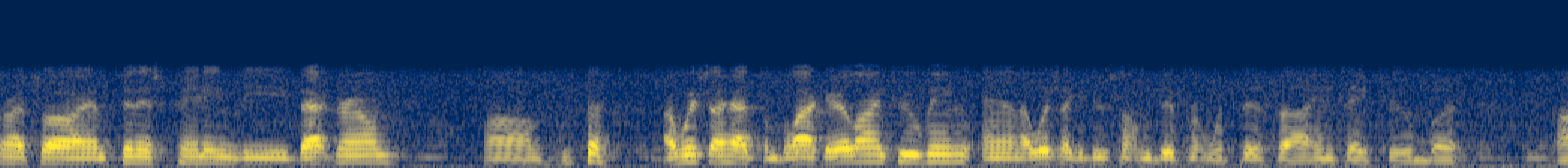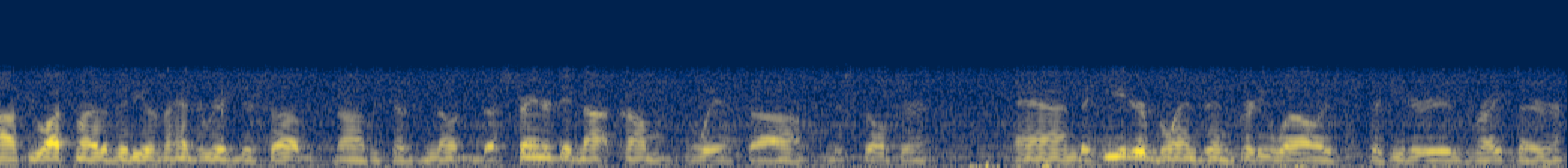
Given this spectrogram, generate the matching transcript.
Alright, so I am finished painting the background. Um, I wish I had some black airline tubing, and I wish I could do something different with this uh, intake tube, but uh, if you watch my other videos, I had to rig this up uh, because the strainer did not come with uh, this filter, and the heater blends in pretty well. It's, the heater is right there,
